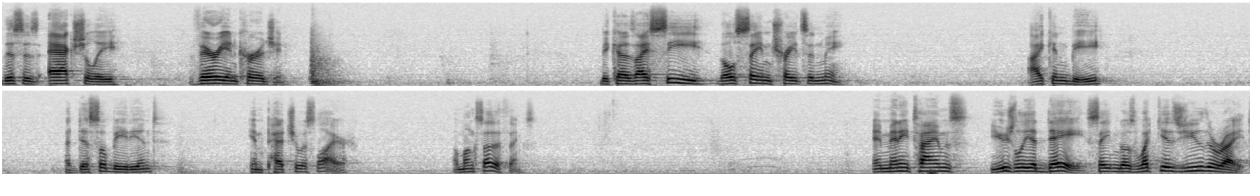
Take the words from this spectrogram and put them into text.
this is actually very encouraging. Because I see those same traits in me. I can be a disobedient, impetuous liar, amongst other things. And many times, usually a day, Satan goes, What gives you the right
